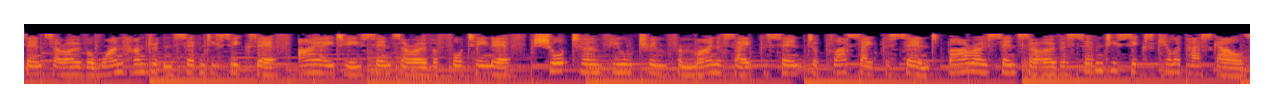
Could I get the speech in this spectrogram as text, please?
sensor over 176F, IAT sensor over 14F, short-term fuel trim from minus 8% to plus 8%, baro sensor over 76 kilopascals,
